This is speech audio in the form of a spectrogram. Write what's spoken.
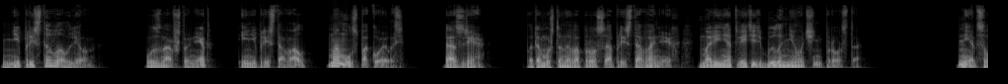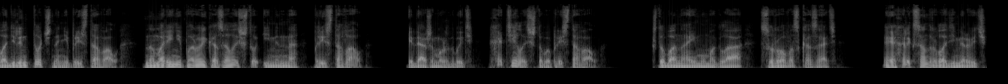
не приставал ли он? Узнав, что нет, и не приставал, мама успокоилась. А зря. Потому что на вопросы о приставаниях Марине ответить было не очень просто. Нет, Солодилин точно не приставал, но Марине порой казалось, что именно приставал. И даже, может быть, хотелось, чтобы приставал. Чтобы она ему могла сурово сказать. «Эх, Александр Владимирович,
